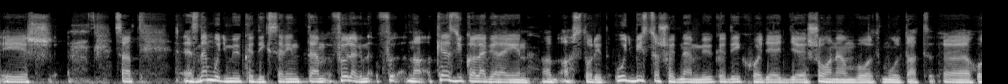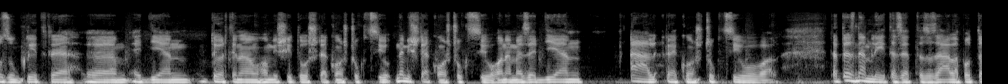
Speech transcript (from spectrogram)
és szóval ez nem úgy működik szerintem, főleg, fő, na kezdjük a legelején a, a sztorit. Úgy biztos, hogy nem működik, hogy egy soha nem volt múltat hozunk létre egy ilyen történelemhamisítós rekonstrukció, nem is rekonstrukció, hanem ez egy ilyen álrekonstrukcióval. Tehát ez nem létezett ez az állapot.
